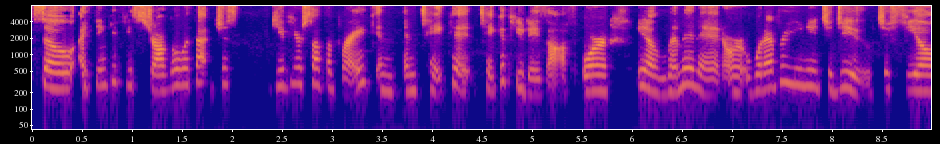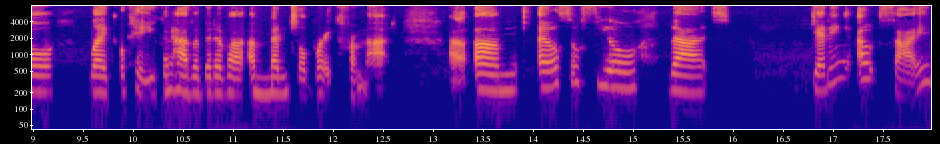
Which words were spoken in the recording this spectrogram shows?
So i think if you struggle with that just give yourself a break and, and take it take a few days off or you know limit it or whatever you need to do to feel like okay you can have a bit of a, a mental break from that. Uh, um, i also feel that getting outside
